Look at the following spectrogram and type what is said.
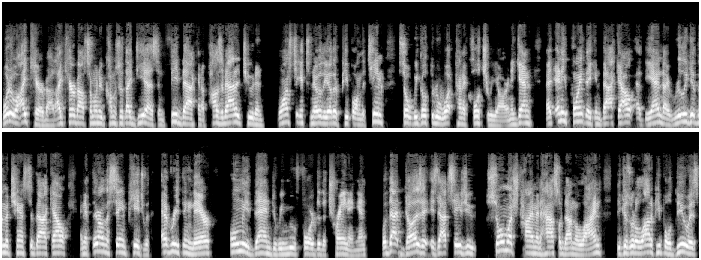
what do I care about? I care about someone who comes with ideas and feedback and a positive attitude and wants to get to know the other people on the team. So we go through what kind of culture we are. And again, at any point they can back out. At the end, I really give them a chance to back out. And if they're on the same page with everything there, only then do we move forward to the training. And what that does is that saves you so much time and hassle down the line because what a lot of people do is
